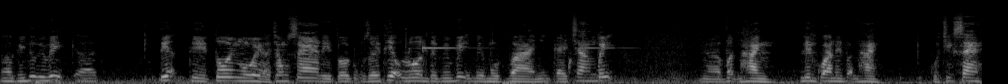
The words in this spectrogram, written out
À, kính thưa quý vị, ờ, à, tiện thì tôi ngồi ở trong xe thì tôi cũng giới thiệu luôn tới quý vị về một vài những cái trang bị à, vận hành liên quan đến vận hành của chiếc xe.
